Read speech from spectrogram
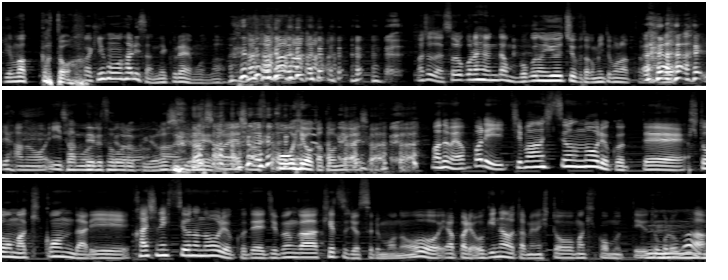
いけまっかと。まあ、基本ハリさんネクラやもんな まあちょっとねそれこら辺でも僕の YouTube とか見てもらったら あのいいと思うんですけど。チャンネル登録よろしくね。はいよろしくお願いします。高評価とお願いします。まあでもやっぱり一番必要な能力って人を巻き込んだり会社に必要な能力で自分が欠如するものをやっぱり補うための人を巻き込むっていうところが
